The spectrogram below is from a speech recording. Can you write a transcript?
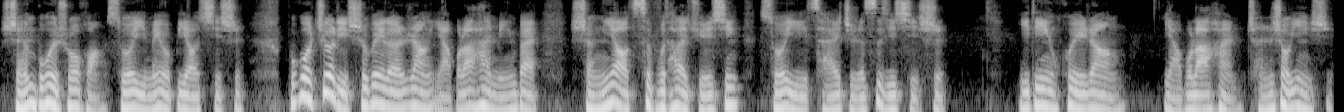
神不会说谎，所以没有必要起誓。不过这里是为了让亚伯拉罕明白神要赐福他的决心，所以才指着自己起誓，一定会让亚伯拉罕承受应许。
